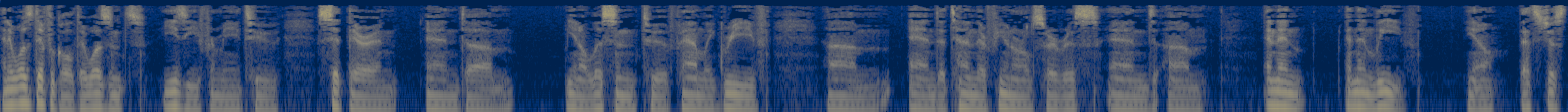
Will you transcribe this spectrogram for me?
and it was difficult. It wasn't easy for me to sit there and and um, you know listen to family grieve um, and attend their funeral service and um, and then and then leave. You know, that's just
